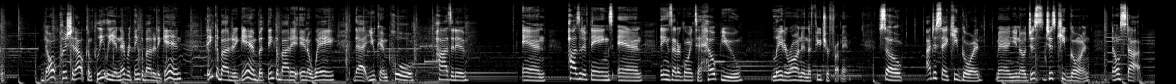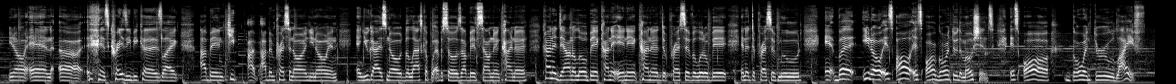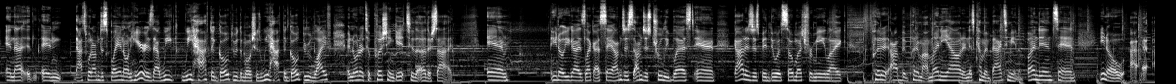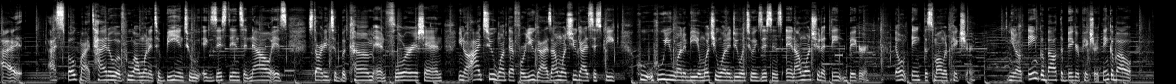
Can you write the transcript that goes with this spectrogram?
Don't push it out completely and never think about it again. Think about it again, but think about it in a way that you can pull positive and positive things and things that are going to help you later on in the future from it. So, I just say keep going man you know just just keep going. Don't stop you know and uh it's crazy because like i've been keep I've, I've been pressing on you know and and you guys know the last couple episodes i've been sounding kind of kind of down a little bit kind of in it kind of depressive a little bit in a depressive mood. And but you know it's all it's all going through the motions. It's all going through life. And that and that's what I'm displaying on here is that we we have to go through the motions. We have to go through life in order to push and get to the other side. And you know, you guys, like I say, I'm just I'm just truly blessed and God has just been doing so much for me. Like put it I've been putting my money out and it's coming back to me in abundance and you know, I I I spoke my title of who I wanted to be into existence, and now it's starting to become and flourish. And you know, I too want that for you guys. I want you guys to speak who who you want to be and what you want to do into existence. And I want you to think bigger. Don't think the smaller picture. You know, think about the bigger picture. Think about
